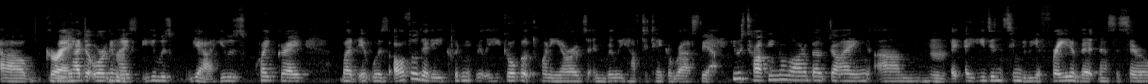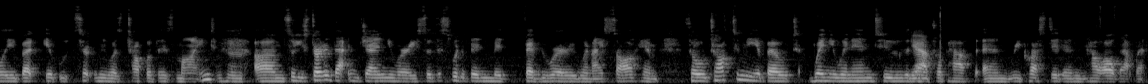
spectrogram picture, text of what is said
uh, Gray. We had to organize. He was yeah, he was quite gray. But it was also that he couldn't really. He'd go about twenty yards and really have to take a rest. Yeah. he was talking a lot about dying. Um, Mhm. He didn't seem to be afraid of it necessarily, but it certainly was top of his mind. Mhm. Um, so you started that in January. So this would have been mid February when I saw him. So talk to me about when you went into the Yeah. naturopath and requested and how all that went.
